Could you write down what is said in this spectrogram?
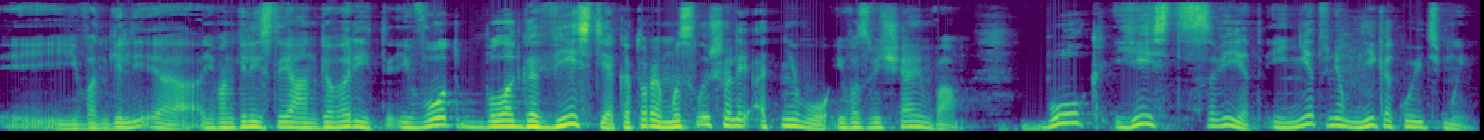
Э, евангелист Иоанн говорит, «И вот благовестие, которое мы слышали от Него и возвещаем вам. Бог есть свет, и нет в нем никакой тьмы».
